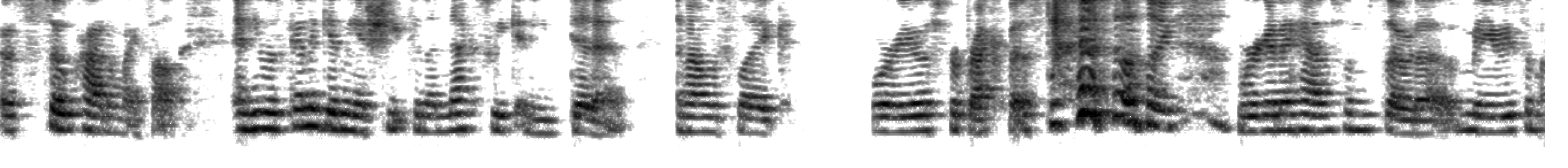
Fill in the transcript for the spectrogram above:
I was so proud of myself. And he was going to give me a sheet for the next week and he didn't. And I was like, Oreos for breakfast. like we're gonna have some soda, maybe some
